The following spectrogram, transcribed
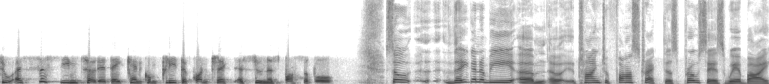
to assist him so that they can complete the contract as soon as possible. So uh, they're going to be um, uh, trying to fast track this process whereby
